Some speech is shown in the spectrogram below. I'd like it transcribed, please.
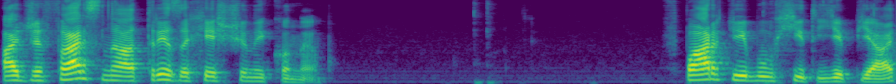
Адже ферзь на А3 захищений конем. В партії був хід Е5.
